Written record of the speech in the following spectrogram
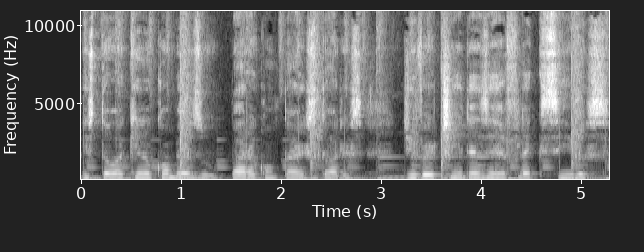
estou aqui no Combe Azul para contar histórias divertidas e reflexivas.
